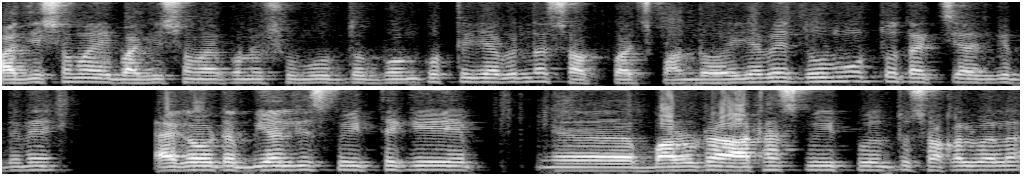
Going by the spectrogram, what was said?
বাজে সময়। এই বাজে সময় কোনো শুভ উদ্যোগ গ্রহণ করতে যাবেন না। সব কাজ পণ্ড হয়ে যাবে। দুর্মুহূর্ত থাকছে আজকের দিনে এগারোটা বিয়াল্লিশ মিনিট থেকে বারোটা আঠাশ মিনিট পর্যন্ত সকালবেলা।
